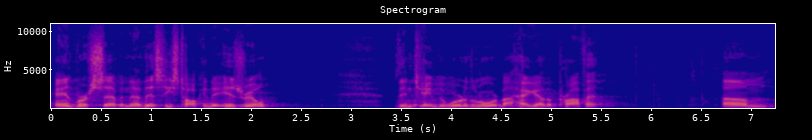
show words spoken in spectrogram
and verse 7. Now, this he's talking to Israel. Then came the word of the Lord by Haggai the prophet. Um,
